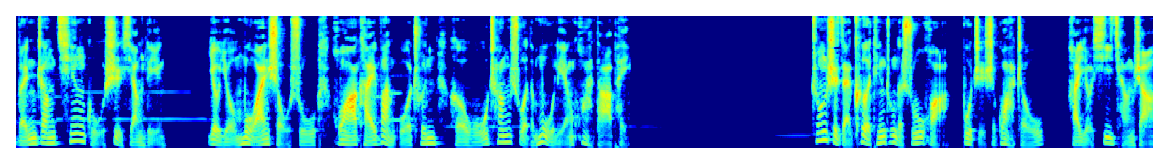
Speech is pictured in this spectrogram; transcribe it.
文章千古事相邻。又有穆安手书“花开万国春”和吴昌硕的木莲画搭配。装饰在客厅中的书画不只是挂轴，还有西墙上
